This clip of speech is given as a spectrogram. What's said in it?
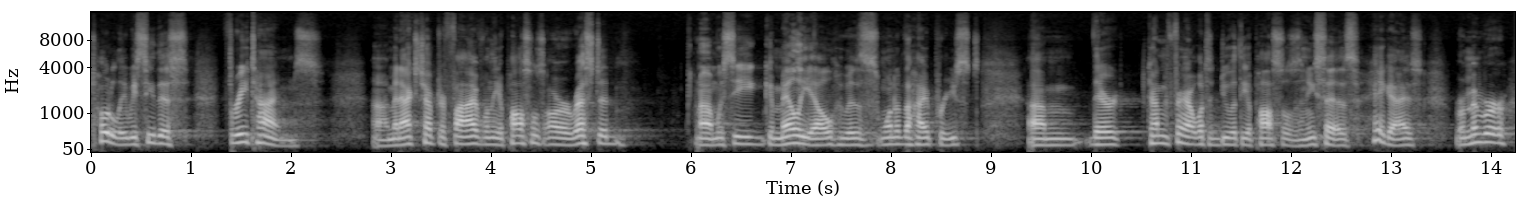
totally, we see this three times. Um, in Acts chapter 5, when the apostles are arrested, um, we see Gamaliel, who is one of the high priests, um, they're kind of figuring out what to do with the apostles. And he says, Hey guys, remember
